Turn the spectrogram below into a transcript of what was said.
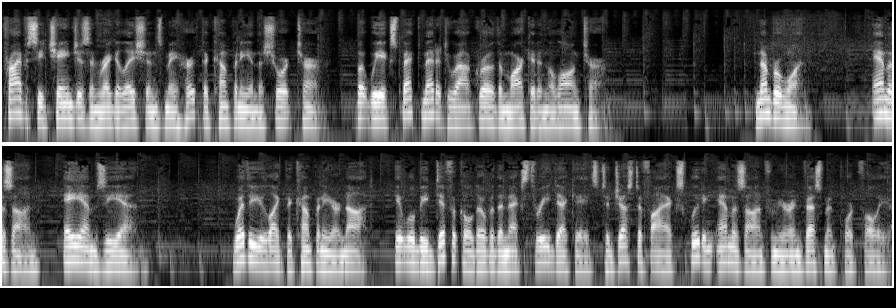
Privacy changes and regulations may hurt the company in the short term, but we expect Meta to outgrow the market in the long term. Number 1. Amazon, AMZN. Whether you like the company or not, it will be difficult over the next three decades to justify excluding Amazon from your investment portfolio.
